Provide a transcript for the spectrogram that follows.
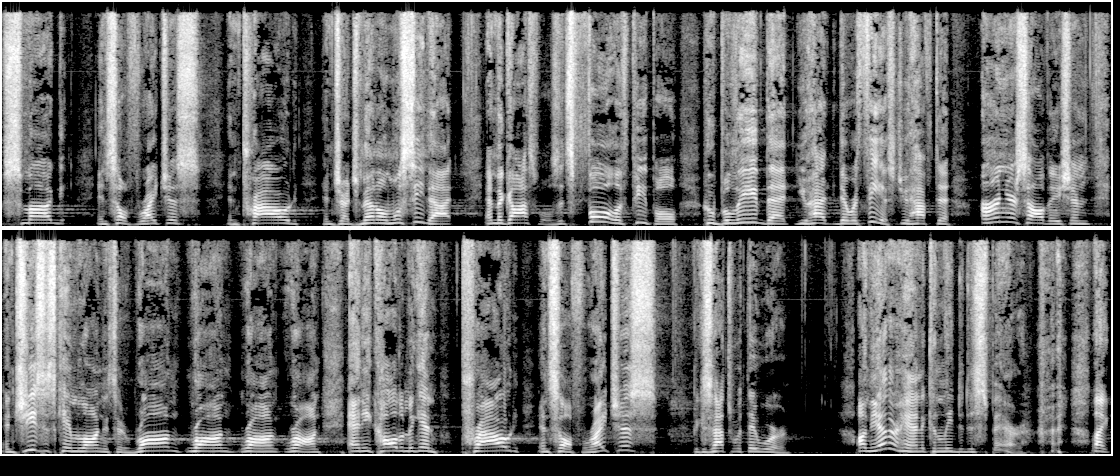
smug and self righteous and proud and judgmental. And we'll see that in the Gospels. It's full of people who believe that you had, they were theists. You have to earn your salvation. And Jesus came along and said, wrong, wrong, wrong, wrong. And he called them again proud and self righteous because that's what they were. On the other hand, it can lead to despair. like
